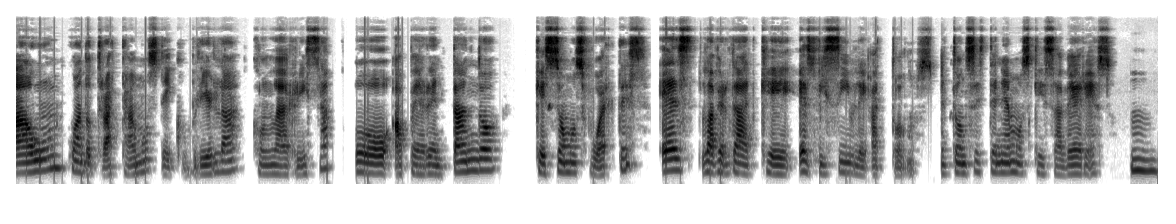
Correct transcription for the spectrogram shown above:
Aun cuando tratamos de cubrirla con la risa o aparentando que somos fuertes, es la verdad que es visible a todos. Entonces tenemos que saber eso. Mm.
